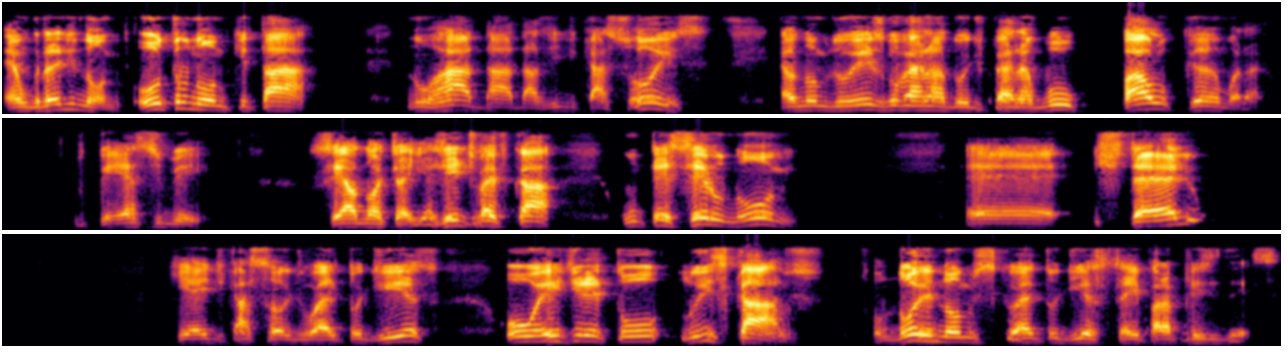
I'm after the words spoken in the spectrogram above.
é um grande nome. Outro nome que está no radar das indicações é o nome do ex-governador de Pernambuco, Paulo Câmara, do PSB. Você anote aí. A gente vai ficar um terceiro nome, é, Estélio, que é a indicação de Wellington Dias, ou ex-diretor Luiz Carlos. São dois nomes que o Wellington Dias tem para a presidência.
